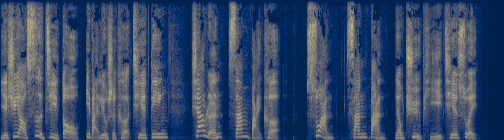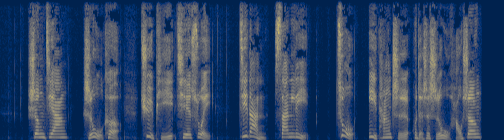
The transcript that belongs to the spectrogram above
也需要四季豆一百六十克，切丁。虾仁三百克，蒜三瓣要去皮切碎。生姜十五克，去皮切碎。鸡蛋三粒，醋。一汤匙或者是十五毫升，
